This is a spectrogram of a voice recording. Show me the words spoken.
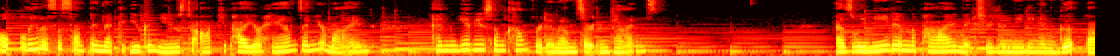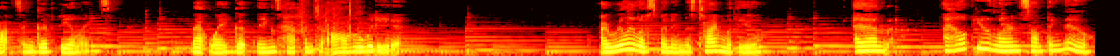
Hopefully, this is something that you can use to occupy your hands and your mind and give you some comfort in uncertain times. As we knead in the pie, make sure you're kneading in good thoughts and good feelings. That way, good things happen to all who would eat it. I really love spending this time with you, and I hope you learned something new.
